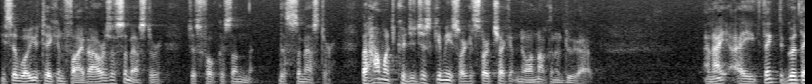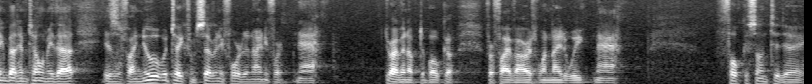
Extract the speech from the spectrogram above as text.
He said, well, you're taking five hours a semester. Just focus on this semester. But how much could you just give me so I could start checking? No, I'm not going to do that. And I, I think the good thing about him telling me that is if I knew it would take from 74 to 94, nah, driving up to Boca for five hours one night a week. Nah. Focus on today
